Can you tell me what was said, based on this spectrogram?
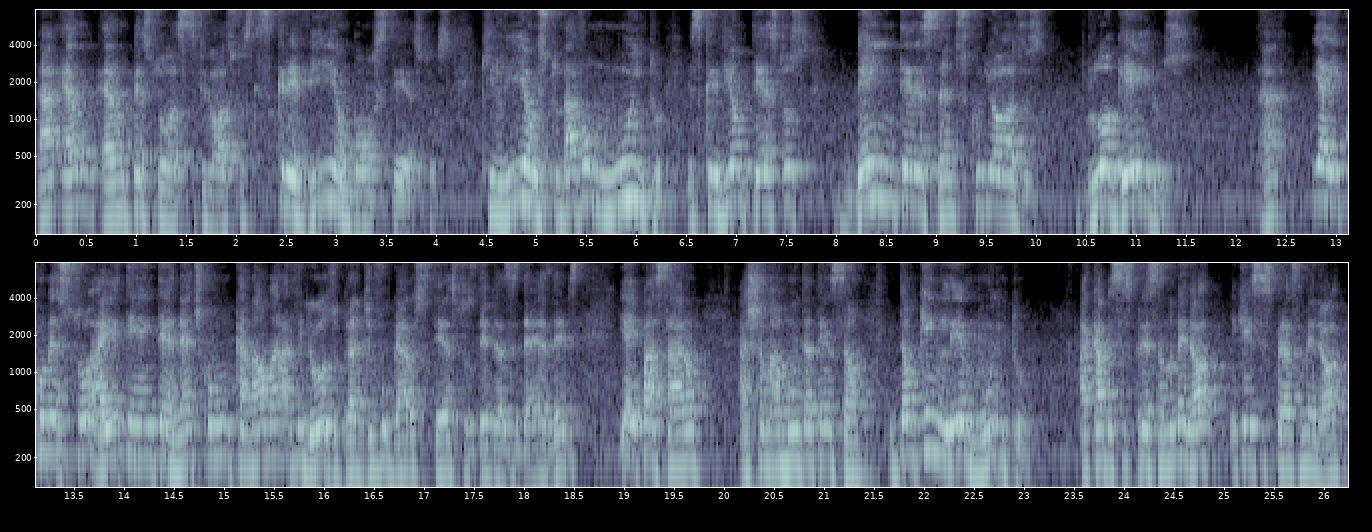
Tá? Eram, eram pessoas, filósofos que escreviam bons textos, que liam, estudavam muito, escreviam textos bem interessantes, curiosos, blogueiros. Né? E aí começou, aí tem a internet como um canal maravilhoso para divulgar os textos deles, as ideias deles, e aí passaram a chamar muita atenção. Então quem lê muito acaba se expressando melhor e quem se expressa melhor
